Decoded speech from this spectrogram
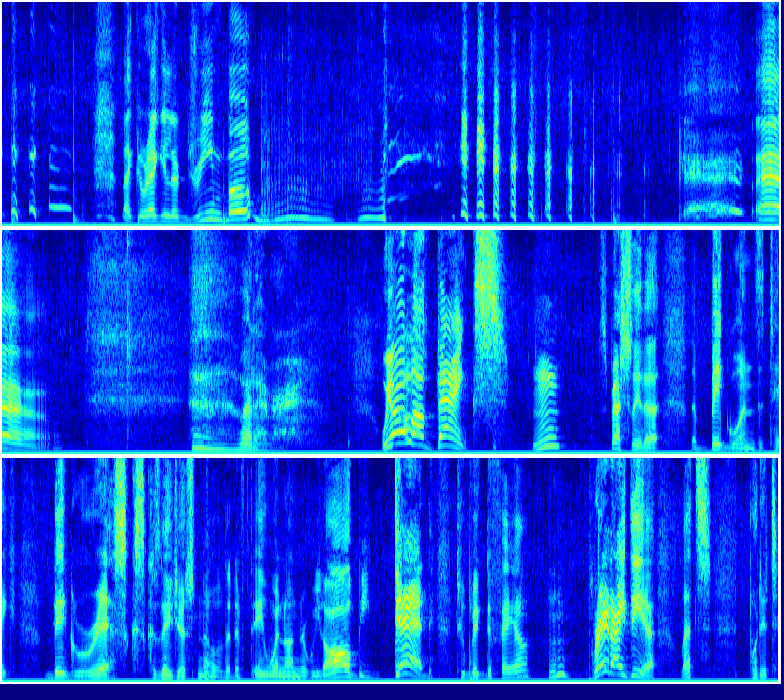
like a regular dreamboat? well, whatever. We all love banks, hmm? Especially the, the big ones that take big risks, because they just know that if they went under, we'd all be dead. Too big to fail? Hmm? Great idea. Let's put it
